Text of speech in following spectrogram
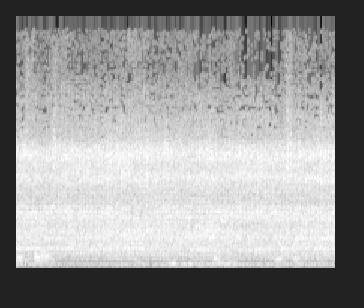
Not fast, but easy to control it. It's quite safe.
